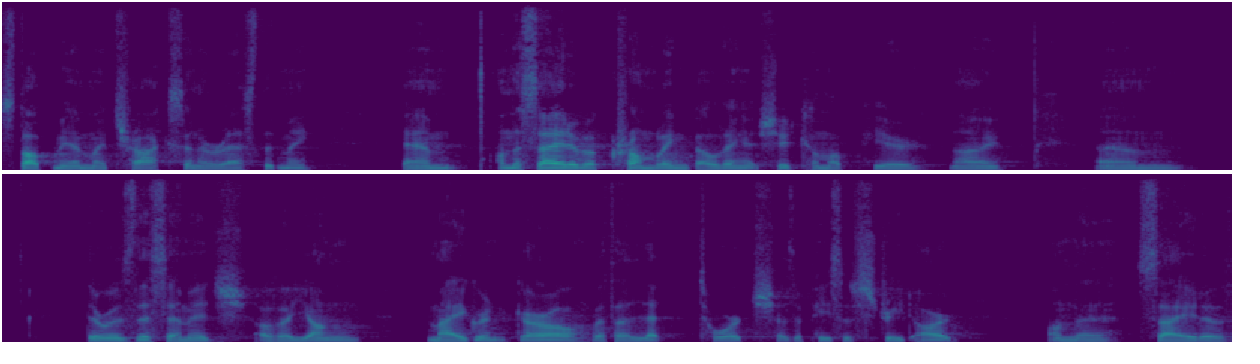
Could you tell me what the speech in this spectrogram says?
stopped me in my tracks and arrested me. Um, on the side of a crumbling building, it should come up here now. Um, there was this image of a young migrant girl with a lit torch as a piece of street art on the side of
